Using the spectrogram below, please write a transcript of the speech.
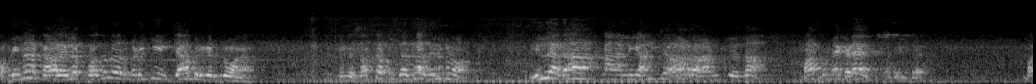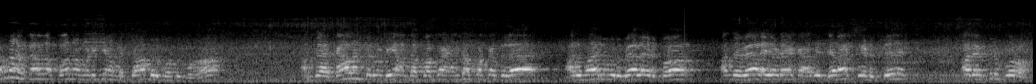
அப்படின்னா காலையில பதினோரு மணிக்கு சாம்பருக்கு எடுத்துருவாங்க. இந்த சட்ட புத்தகத்தில் அது இருக்கணும். இல்லைன்னா நான் அன்னைக்கு அனுப்பிச்சு ஆர்டர் அனுப்பிச்சது தான் மாற்றமே கிடையாது அப்படின்ட்டு மறுநாள் காலைல பதினொரு மணிக்கு நம்ம சாம்பர் கொண்டு போகிறோம் அந்த காலண்டருடைய அந்த பக்கம் அந்த பக்கத்தில் அது மாதிரி ஒரு வேலை இருக்கும். அந்த வேலையோட அது ஜெராக்ஸ் எடுத்து அதை எடுத்துகிட்டு போகிறோம்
